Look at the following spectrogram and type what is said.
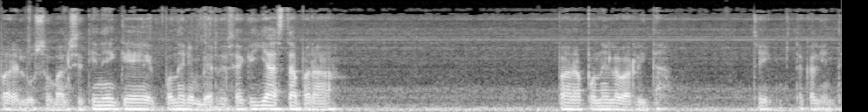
para el uso vale. Se tiene que poner en verde o sea que ya está para para poner la barrita. Sí está caliente.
